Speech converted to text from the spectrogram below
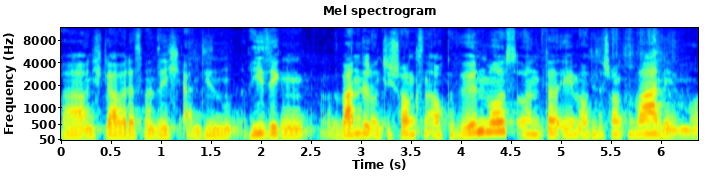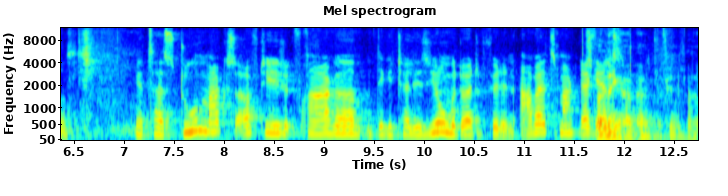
Und ich glaube, dass man sich an diesen riesigen Wandel und die Chancen auch gewöhnen muss und eben auch diese Chancen wahrnehmen muss. Jetzt hast du, Max, auf die Frage Digitalisierung bedeutet für den Arbeitsmarkt Das war ergänzt. länger, ne? Auf jeden Fall.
